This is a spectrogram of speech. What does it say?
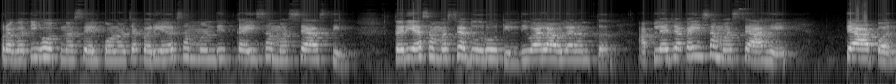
प्रगती होत नसेल कोणाच्या करिअर संबंधित काही समस्या असतील तर या समस्या दूर होतील. दिवा लावल्यानंतर आपल्या ज्या काही समस्या आहे त्या आपण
